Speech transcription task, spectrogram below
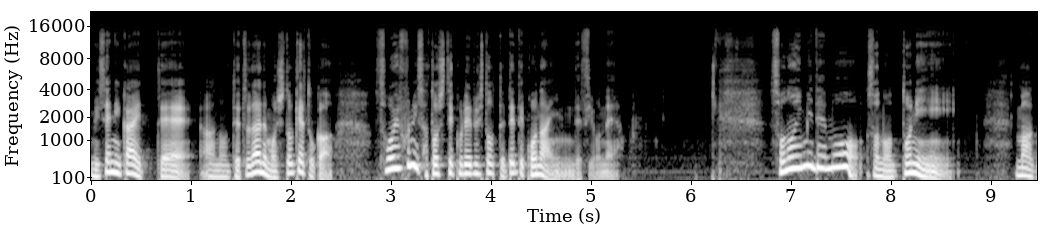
店に帰ってあの手伝いでもしとけとかそういうふうに諭してくれる人って出てこないんですよね。その意味でもそのトニまあ、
